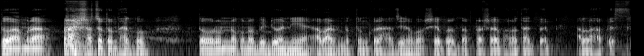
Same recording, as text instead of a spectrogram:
তো আমরা সচেতন থাকব। তো অন্য কোনো ভিডিও নিয়ে আবার নতুন করে হাজির হব। সে পর্যন্ত আপনারা সবাই ভালো থাকবেন। আল্লাহ হাফেজ।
